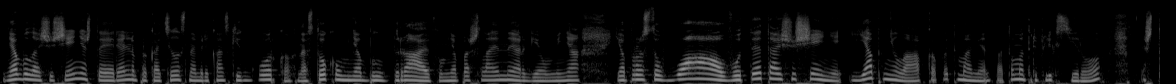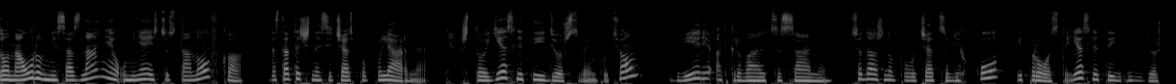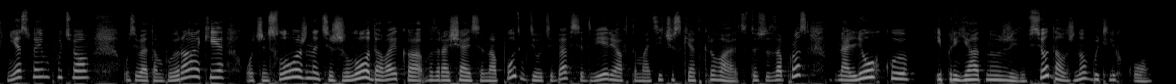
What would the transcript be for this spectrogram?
у меня было ощущение, что я реально прокатилась на американских горках. Настолько у меня был драйв, у меня пошла энергия, у меня... Я просто, вау, вот это ощущение. И я поняла в какой-то момент, потом отрефлексировав, что на уровне сознания у меня есть установка, достаточно сейчас популярная, что если ты идешь своим путем, двери открываются сами. Все должно получаться легко и просто. Если ты не идешь не своим путем, у тебя там буйраки, очень сложно, тяжело, давай-ка возвращайся на путь, где у тебя все двери автоматически открываются. То есть запрос на легкую и приятную жизнь. Все должно быть легко.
